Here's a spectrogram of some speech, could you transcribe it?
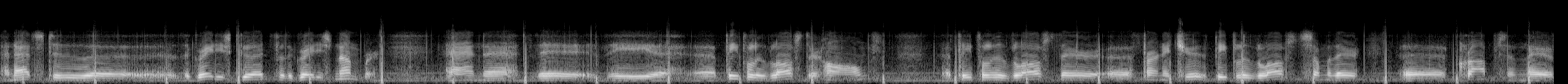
and that's to uh, the greatest good for the greatest number. And uh, the the uh, uh, people who've lost their homes, uh, people who've lost their uh, furniture, the people who've lost some of their uh, crops and their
